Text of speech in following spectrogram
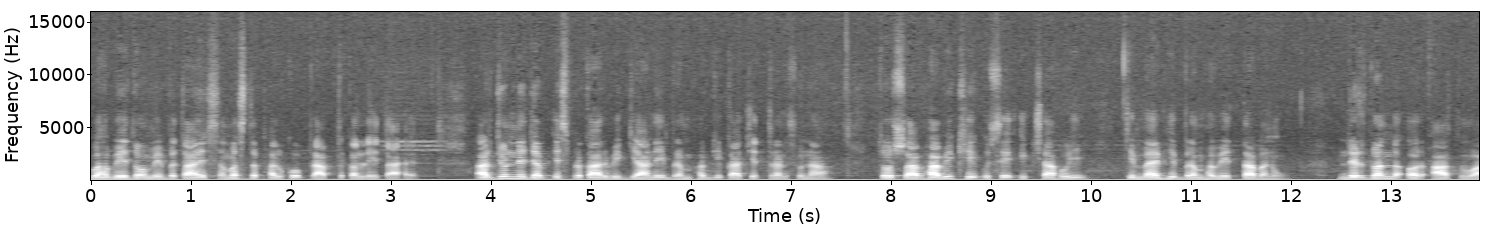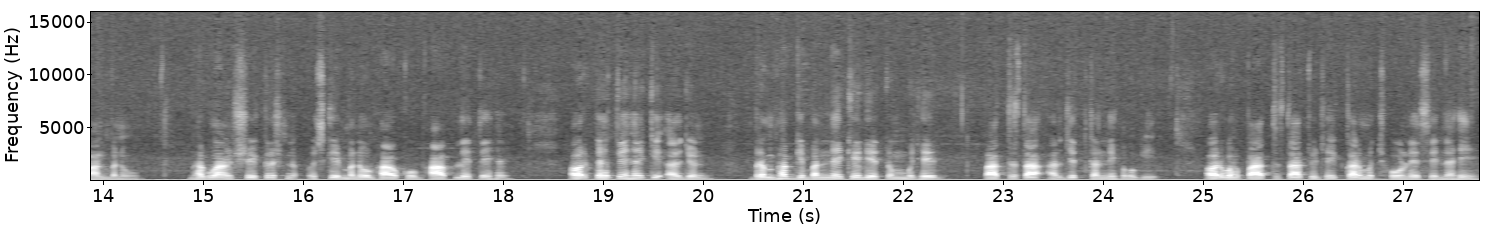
वह वेदों में बताए समस्त फल को प्राप्त कर लेता है। अर्जुन ने जब इस प्रकार विज्ञानी ब्रह्मज्ञ का चित्रण सुना तो स्वाभाविक ही उसे इच्छा हुई कि मैं भी ब्रह्मवेत्ता बनूं, निर्द्वंद और आत्मवान बनूं। भगवान श्री कृष्ण उसके मनोभाव को भाप लेते हैं और कहते हैं कि, अर्जुन, ब्रह्मज्ञ बनने के लिए तुम मुझे पात्रता अर्जित करनी होगी और वह पात्रता तुझे कर्म छोड़ने से नहीं,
